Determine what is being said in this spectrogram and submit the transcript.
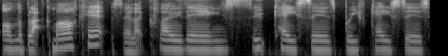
on the black market, so like clothing, suitcases, briefcases,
